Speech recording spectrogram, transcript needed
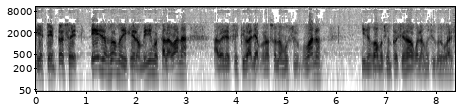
Y este, entonces, ellos dos me dijeron, vinimos a La Habana a ver el festival y a conocer los músicos cubanos y nos vamos impresionados con la música uruguaya.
